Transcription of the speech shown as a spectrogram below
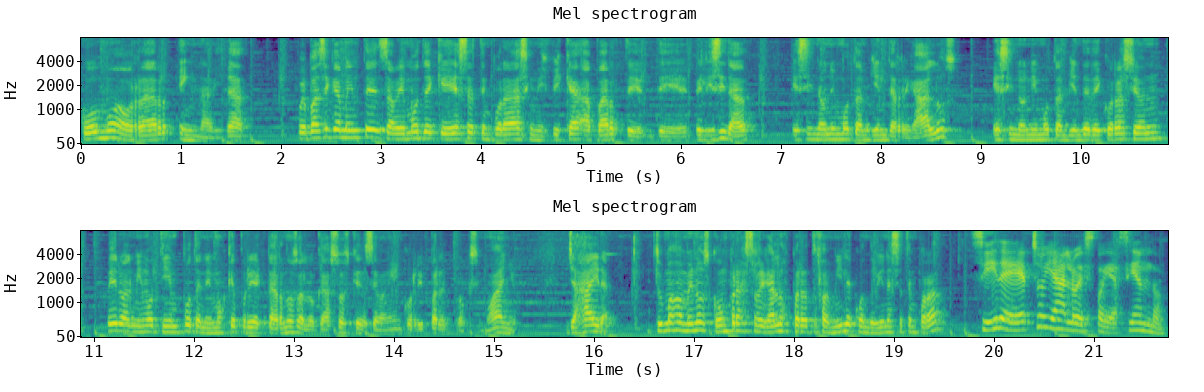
cómo ahorrar en Navidad. Pues básicamente sabemos de que esta temporada significa, aparte de felicidad, es sinónimo también de regalos, es sinónimo también de decoración, pero al mismo tiempo tenemos que proyectarnos a los gastos que se van a incurrir para el próximo año. Yajaira, ¿tú más o menos compras regalos para tu familia cuando viene esta temporada? Sí, de hecho ya lo estoy haciendo.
